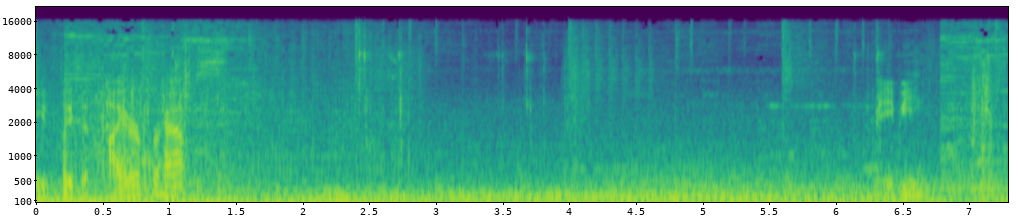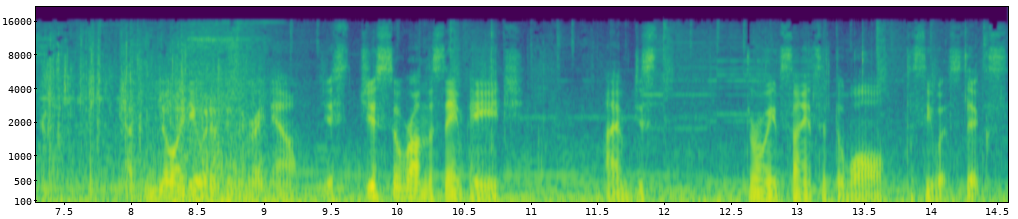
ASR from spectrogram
Need to place it higher, perhaps? Maybe? I have no idea what I'm doing right now. Just- just so we're on the same page. I'm just... throwing science at the wall, to see what sticks.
